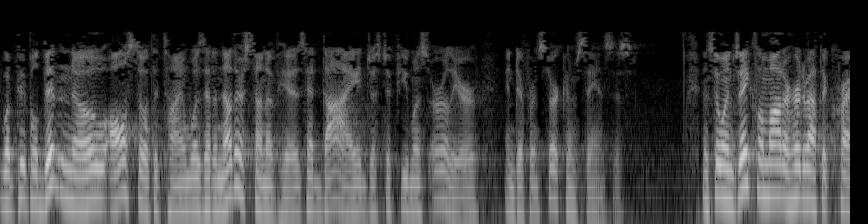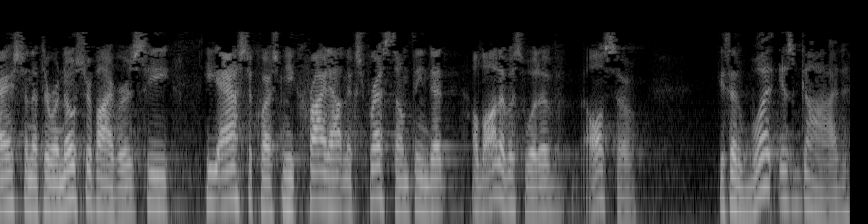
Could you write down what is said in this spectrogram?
what people didn't know also at the time was that another son of his had died just a few months earlier in different circumstances. And so when Jake LaMotta heard about the crash and that there were no survivors, he, he asked a question. He cried out and expressed something that a lot of us would have also. He said, What is God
